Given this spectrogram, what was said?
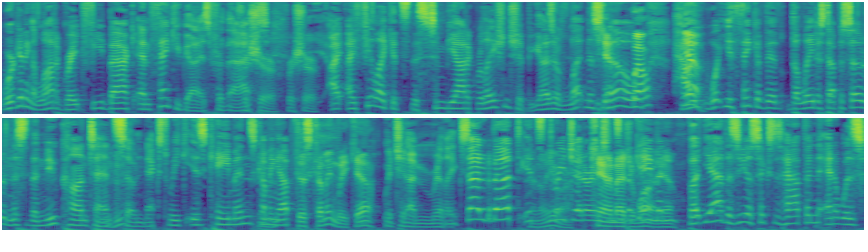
We're getting a lot of great feedback, and thank you guys for that. For sure, for sure. I, I feel like it's the symbiotic relationship. You guys are letting us Yeah, know well, how yeah. what you think of the, the latest episode, and this is the new content. Mm-hmm. So next week is Cayman's coming up. This coming week, yeah. which I'm really excited about. It's three generations Can't imagine why, Cayman. yeah. But yeah, the Z06 has happened, and it was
